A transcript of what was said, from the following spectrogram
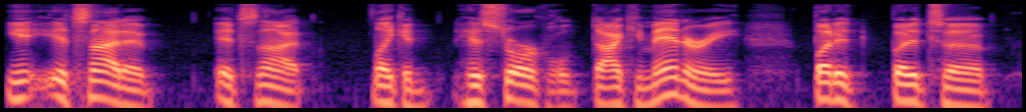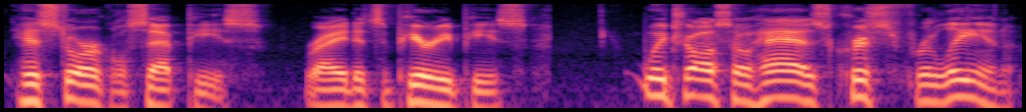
it's not a it's not like a historical documentary, but it but it's a historical set piece, right? It's a period piece, which also has Christopher Lee in it,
